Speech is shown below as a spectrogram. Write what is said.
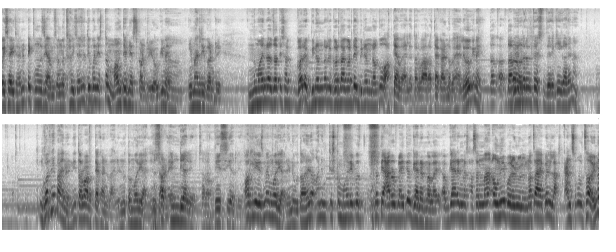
पैसै छैन। टेक्नोलोजी हामीसँग छै छैन। त्यो पनि एकदम माउन्टेनियस कन्ट्री हो कि नै? हिमाली कन्ट्री महेन्द्रले जति सक् गर्यो। वीरेन्द्रले गर्दा गर्दै वीरेन्द्रको हत्या भइहाल्यो। तरबार हत्याकाण्ड भइहाल्यो। हो कि नै? तर त्यस्तो धेरै केही गरेन। गर्नै पाएन नि तरबार हत्याकाण्ड भइहाल्यो नि त मरिहाल्यो इन्डियाले हो चला देशीहरूले। अर्ली एजमै मरिहाल्यो नि त होइन अनि त्यसको मरेको जति आरोप लगाइदियो ग्यारेन्डरलाई अब ग्यारेन्डर शासनमा आउनै पऱ्यो नि उसले नचाहे पनि ला कान्छो छ होइन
